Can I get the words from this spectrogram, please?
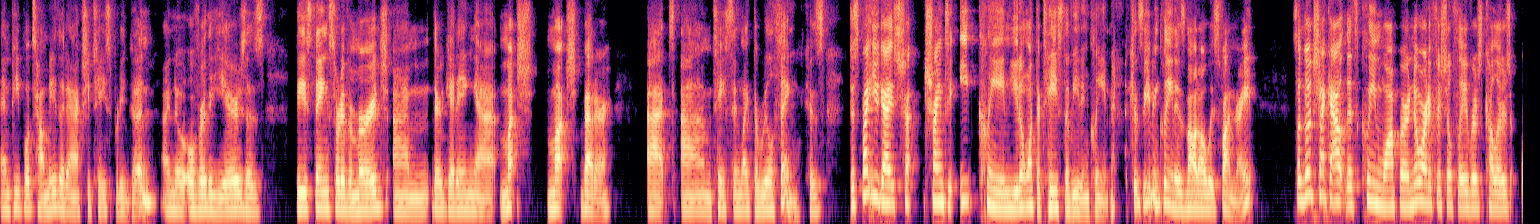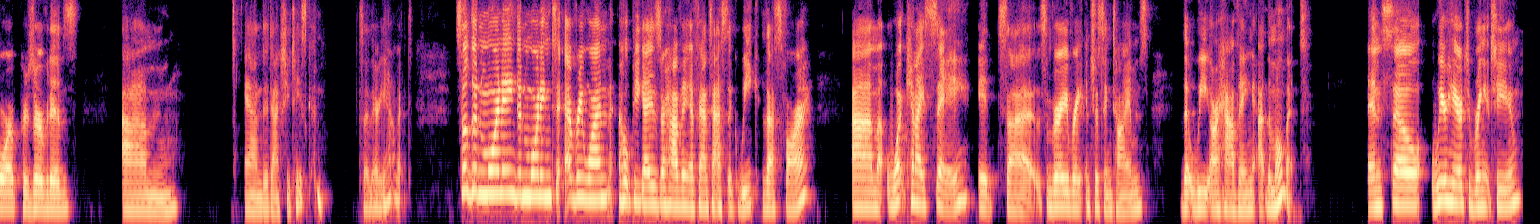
and people tell me that it actually tastes pretty good. I know over the years, as these things sort of emerge, um, they're getting uh, much, much better at um, tasting like the real thing. Because despite you guys tr- trying to eat clean, you don't want the taste of eating clean because eating clean is not always fun, right? So go check out this clean Whopper, no artificial flavors, colors, or preservatives. Um, and it actually tastes good. So there you have it. So, good morning. Good morning to everyone. Hope you guys are having a fantastic week thus far. Um, what can I say? It's uh, some very, very interesting times that we are having at the moment. And so we're here to bring it to you.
